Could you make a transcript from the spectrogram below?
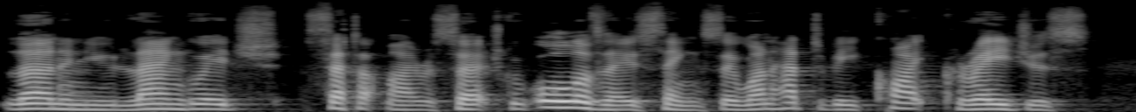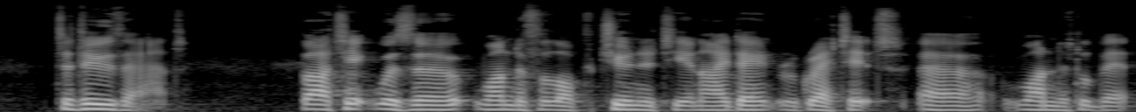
learn a new language, set up my research group, all of those things. So one had to be quite courageous to do that but it was a wonderful opportunity, and I don't regret it uh, one little bit.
